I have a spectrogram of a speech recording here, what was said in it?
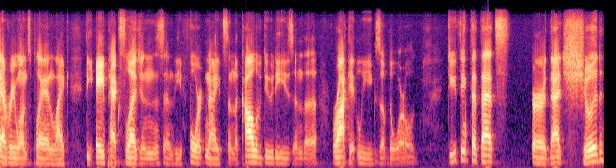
everyone's playing, like the Apex Legends and the Fortnites and the Call of Duties and the Rocket Leagues of the world. Do you think that that's or that should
